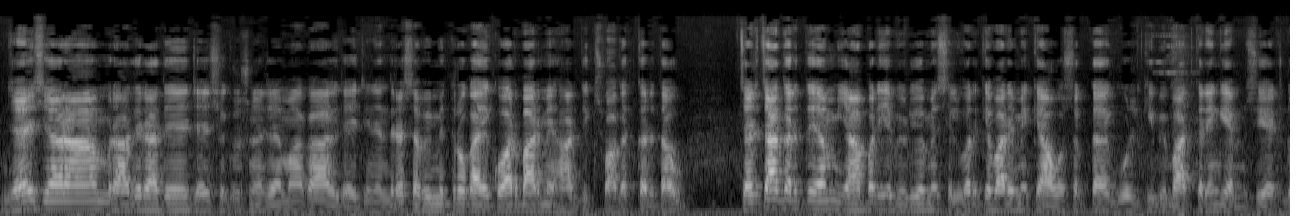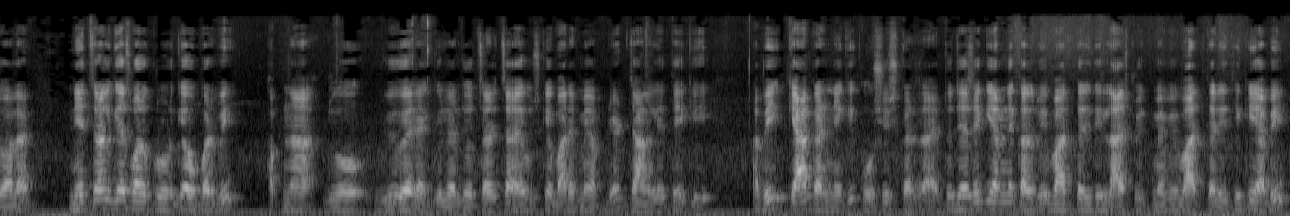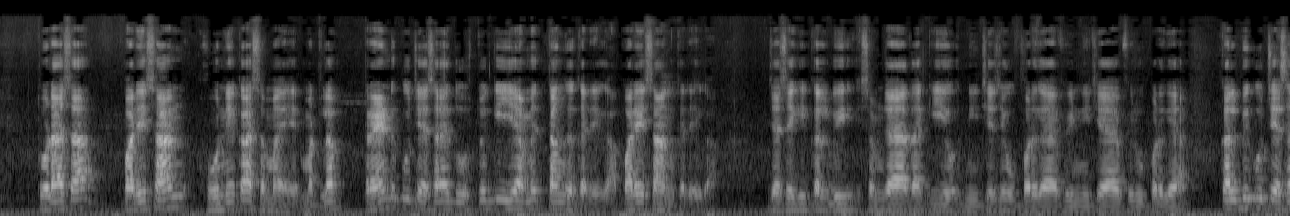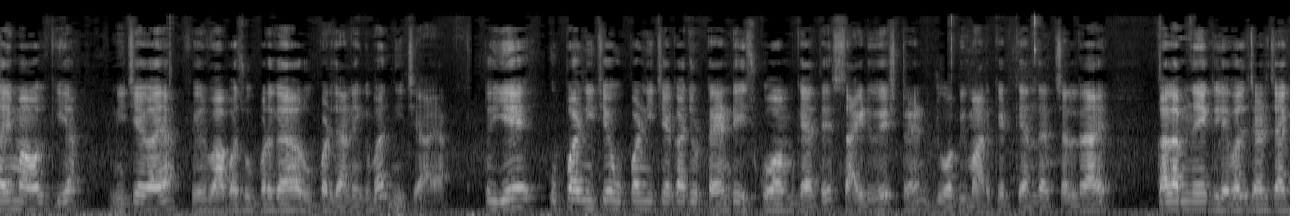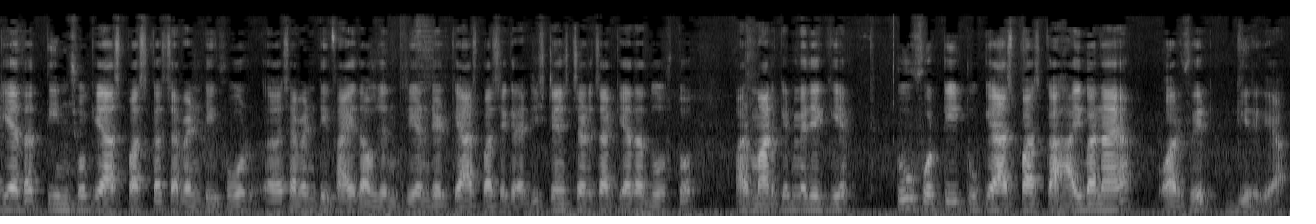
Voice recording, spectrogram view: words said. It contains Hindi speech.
जय सियाराम, राधे राधे, जय श्री कृष्ण, जय महाकाल जय जिनेन्द्र। सभी मित्रों का एक और बार में हार्दिक स्वागत करता हूँ। चर्चा करते हम यहाँ पर ये वीडियो में सिल्वर के बारे में, क्या हो सकता है, गोल्ड की भी बात करेंगे एम डॉलर नेचुरल गैस और क्रूड के ऊपर भी अपना जो व्यू है रेगुलर जो चर्चा है, उसके बारे में अपडेट जान लेते हैं कि अभी क्या करने की कोशिश कर रहा है। तो जैसे कि हमने कल भी बात करी थी लास्ट वीक में भी बात करी थी कि अभी थोड़ा सा परेशान होने का समय है। मतलब ट्रेंड कुछ ऐसा है दोस्तों कि ये हमें तंग करेगा, परेशान करेगा। जैसे कि कल भी समझाया था कि ये नीचे से ऊपर गया, फिर नीचे आया, फिर ऊपर गया। कल भी कुछ ऐसा ही माहौल किया, नीचे गया, फिर वापस ऊपर गया और ऊपर जाने के बाद नीचे आया। तो ये ऊपर नीचे ऊपर नीचे का जो ट्रेंड है, इसको हम कहते हैं साइडवेज ट्रेंड जो अभी मार्केट के अंदर चल रहा है। कल हमने एक लेवल चर्चा किया था 300 के आसपास का 74 seventy five thousand three hundred के आसपास एक रेजिस्टेंस चर्चा किया था दोस्तों। और मार्केट में देखिए 242 के आसपास का हाई बनाया और फिर गिर गया।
